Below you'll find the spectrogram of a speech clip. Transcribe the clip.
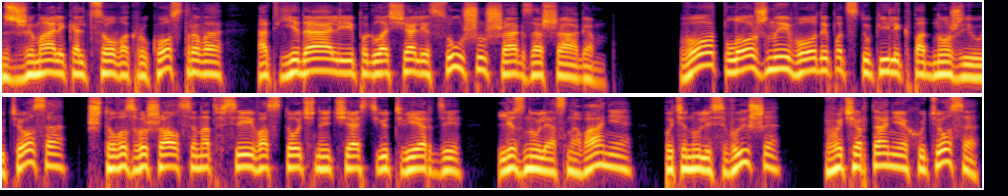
сжимали кольцо вокруг острова, отъедали и поглощали сушу шаг за шагом. Вот ложные воды подступили к подножию утеса, что возвышался над всей восточной частью тверди, лизнули основания, потянулись выше — в очертаниях утеса,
